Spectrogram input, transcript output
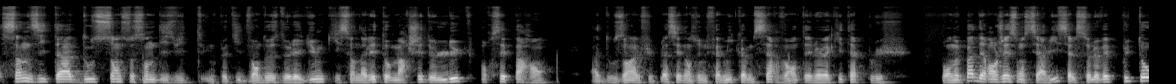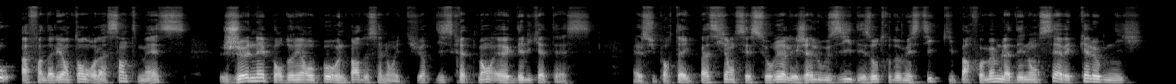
Sainte Zita, 1278, une petite vendeuse de légumes qui s'en allait au marché de Luc pour ses parents. À 12 ans, elle fut placée dans une famille comme servante et ne la quitta plus. Pour ne pas déranger son service, elle se levait plus tôt afin d'aller entendre la Sainte Messe, jeûnait pour donner aux pauvres une part de sa nourriture, discrètement et avec délicatesse. Elle supportait avec patience et sourire les jalousies des autres domestiques qui parfois même la dénonçaient avec calomnie.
